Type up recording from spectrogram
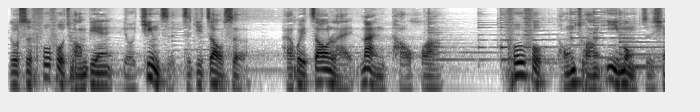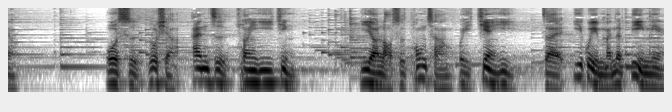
若是夫妇床边有镜子直接照射，还会招来烂桃花，夫妇同床异梦之象。卧室若想安置穿衣镜，易遥老师通常会建议在衣柜门的壁面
